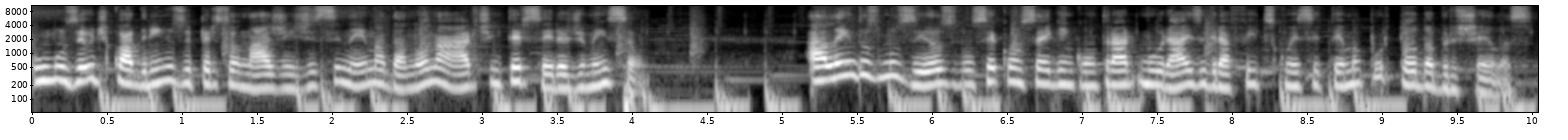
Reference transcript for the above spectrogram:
um museu de quadrinhos e personagens de cinema da nona arte em terceira dimensão. Além dos museus, você consegue encontrar murais e grafites com esse tema por toda Bruxelas.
